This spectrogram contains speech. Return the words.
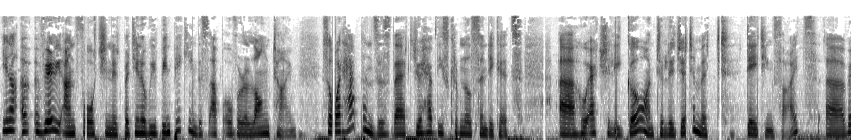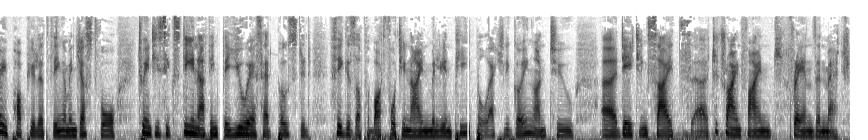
You know, a, a very unfortunate, but you know, we've been picking this up over a long time. So what happens is that you have these criminal syndicates uh, who actually go on to legitimate dating sites. A very popular thing. I mean, just for 2016, I think the US had posted figures of about 49 million people actually going on to uh, dating sites uh, to try and find friends and match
